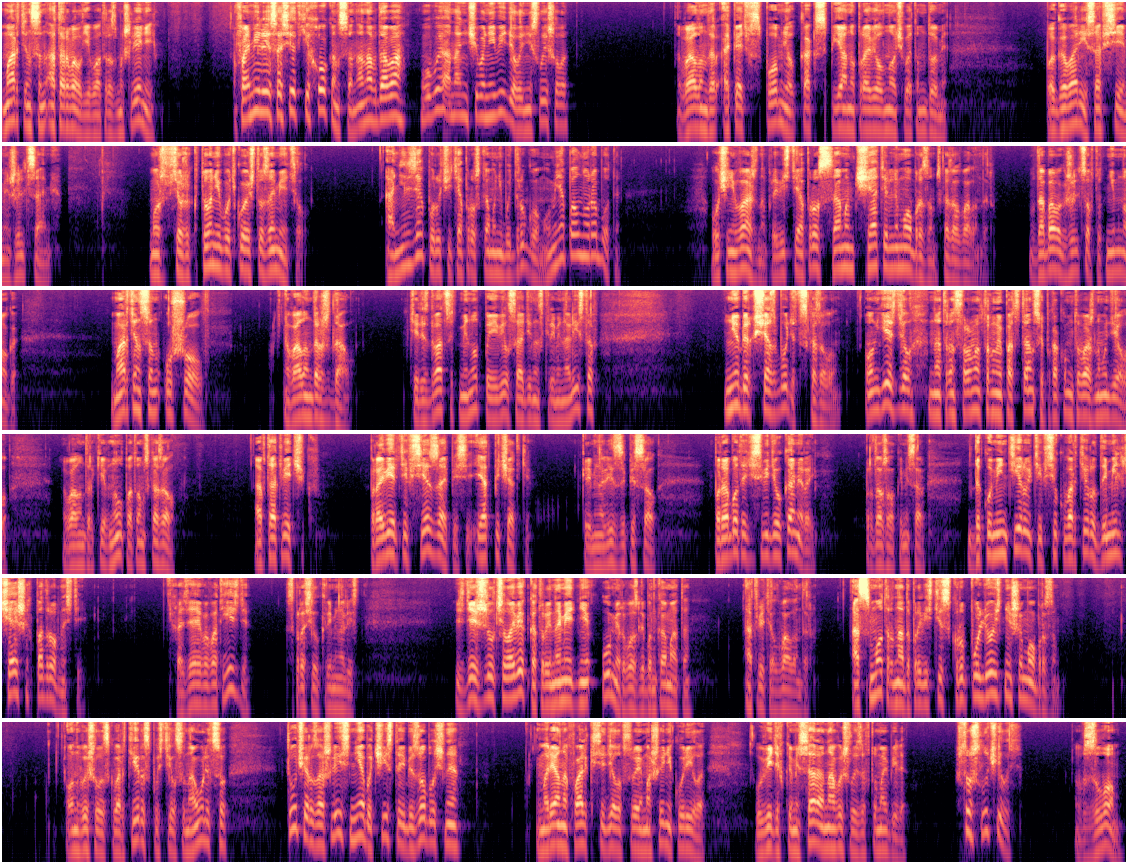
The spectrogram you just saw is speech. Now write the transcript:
Мартинсон оторвал его от размышлений. Фамилия соседки Хоконсон, она вдова. Увы, она ничего не видела и не слышала. Валандер опять вспомнил, как с пьяну провел ночь в этом доме. «Поговори со всеми жильцами. Может, все же кто-нибудь кое-что заметил. А нельзя поручить опрос кому-нибудь другому? У меня полно работы». «Очень важно провести опрос самым тщательным образом», — сказал Валандер. «Вдобавок жильцов тут немного». Мартинсон ушел. Валандер ждал. Через двадцать минут появился один из криминалистов — «Нюберг сейчас будет», — сказал он. «Он ездил на трансформаторную подстанцию по какому-то важному делу». Валандер кивнул, потом сказал. «Автоответчик, проверьте все записи и отпечатки». Криминалист записал. «Поработайте с видеокамерой», — продолжал комиссар. «Документируйте всю квартиру до мельчайших подробностей». «Хозяева в отъезде?» — спросил криминалист. «Здесь жил человек, который на медне умер возле банкомата», — ответил Валандер. Осмотр надо провести скрупулезнейшим образом. Он вышел из квартиры, спустился на улицу. Тучи разошлись, небо чистое и безоблачное. Мариана Фальк сидела в своей машине, курила. Увидев комиссара, она вышла из автомобиля. Что ж случилось? Взлом.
